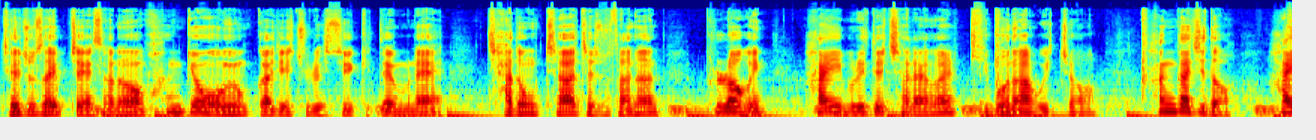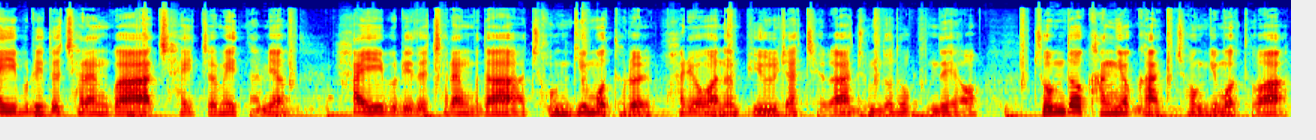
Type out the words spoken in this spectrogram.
제조사 입장에서는 환경 오염까지 줄일 수 있기 때문에 자동차 제조사는 플러그인 하이브리드 차량을 기본화하고 있죠. 한 가지 더 하이브리드 차량과 차이점이 있다면 하이브리드 차량보다 전기 모터를 활용하는 비율 자체가 좀 더 높은데요. 좀 더 강력한 전기 모터와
